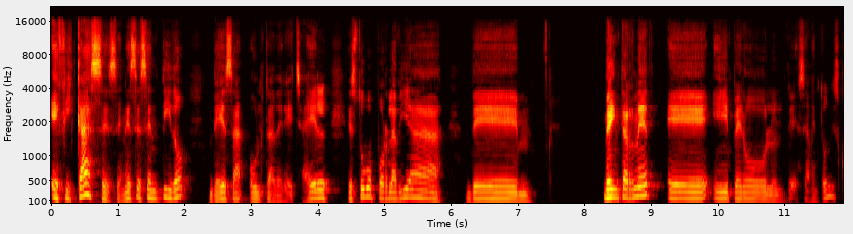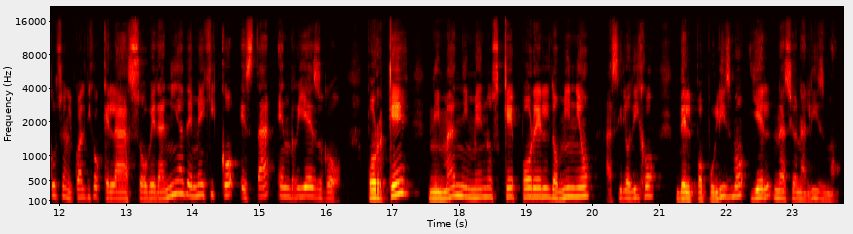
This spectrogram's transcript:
eficaces en ese sentido de esa ultraderecha. Él estuvo por la vía de, de Internet, y, pero se aventó un discurso en el cual dijo que la soberanía de México está en riesgo ¿Por qué? Ni más ni menos que por el dominio, así lo dijo, del populismo y el nacionalismo.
